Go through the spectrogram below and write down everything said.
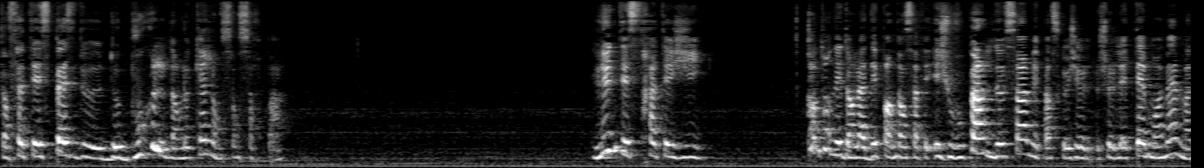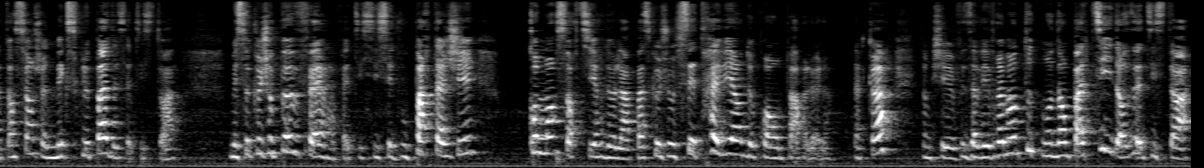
dans cette espèce de, de boucle dans lequel on s'en sort pas. L'une des stratégies quand on est dans la dépendance et je vous parle de ça, mais parce que je, l'étais moi-même, attention, je ne m'exclus pas de cette histoire. Mais ce que je peux faire, en fait, ici, c'est de vous partager comment sortir de là, parce que je sais très bien de quoi on parle là. D'accord? Donc, vous avez vraiment toute mon empathie dans cette histoire.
